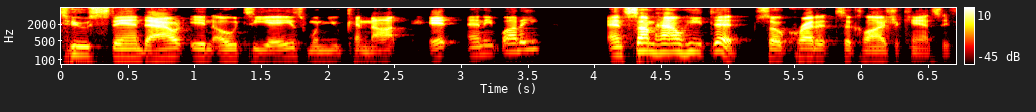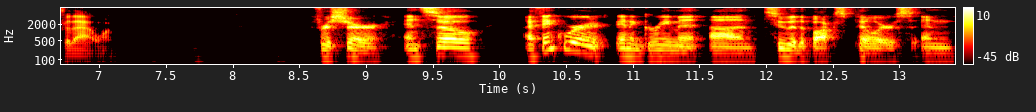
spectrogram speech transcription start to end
to stand out in OTAs when you cannot hit anybody. And somehow he did. So credit to Calijah Kancey for that one. For sure. And so I think we're in agreement on two of the Bucs pillars and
